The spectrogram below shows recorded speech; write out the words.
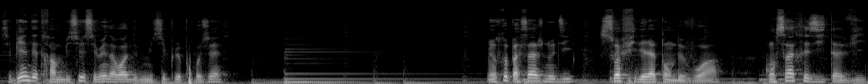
C'est bien d'être ambitieux, c'est bien d'avoir de multiples projets. Mais notre passage nous dit, sois fidèle à ton devoir, consacre-y ta vie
